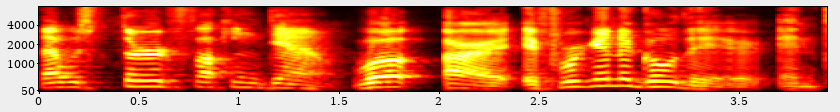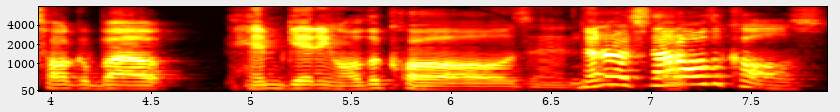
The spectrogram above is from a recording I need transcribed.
That was third fucking down. Well, all right. If we're gonna go there and talk about him getting all the calls and No, no, it's not Uh, all the calls.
